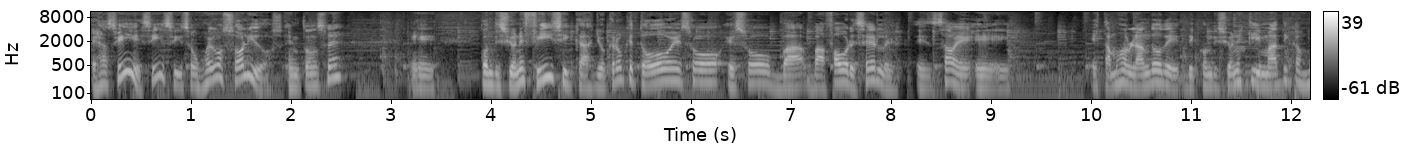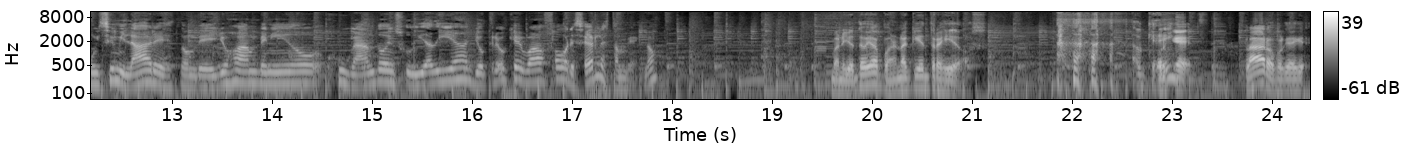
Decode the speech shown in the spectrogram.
Es así, sí, sí, son juegos sólidos. Entonces, eh, condiciones físicas, yo creo que todo eso, eso va, va a favorecerle. Eh, ¿Sabe? Eh, estamos hablando de, condiciones climáticas muy similares, donde ellos han venido jugando en su día a día, yo creo que va a favorecerles también, ¿no? Bueno, yo te voy a poner aquí en 3 y 2. ok. claro, porque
